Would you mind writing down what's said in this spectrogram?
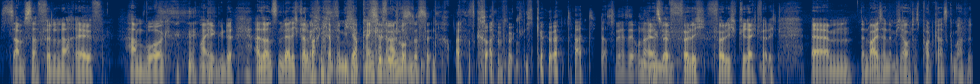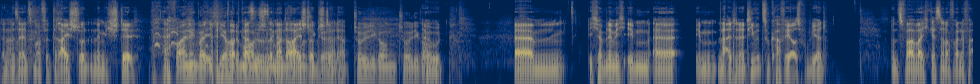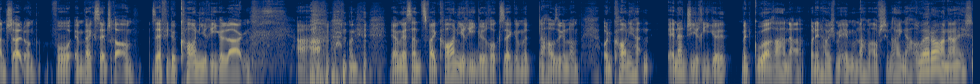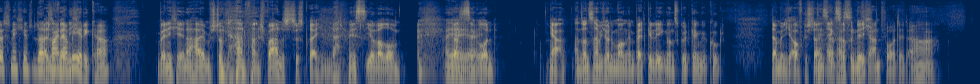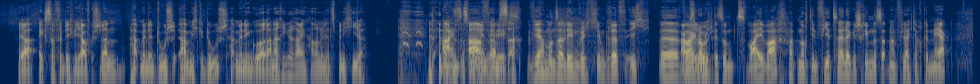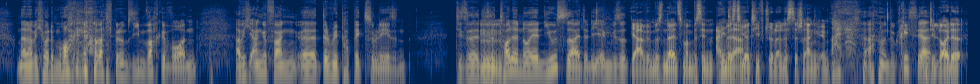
Samstag, Viertel nach elf. Hamburg. Meine Güte. Ansonsten werde ich gerade wach. Ich habe nämlich ich hab keinen Kaffee Angst, getrunken. dass der Nachbar das gerade wirklich gehört hat. Das wäre sehr unangenehm. Ja, das wäre völlig, völlig gerechtfertigt. Ähm, dann weiß er nämlich auch, dass Podcast gemacht wird. Dann ah. ist er jetzt mal für drei Stunden nämlich still. Vor allen Dingen, weil ich hier heute Morgen ist es immer drei Stunden still. Habe. Entschuldigung, Entschuldigung. Ja gut. Ähm, ich habe nämlich eben, äh, eben eine Alternative zu Kaffee ausprobiert. Und zwar war ich gestern auf einer Veranstaltung, wo im Backstage-Raum sehr viele Corny-Riegel lagen. Aha. Und wir haben gestern zwei Corny-Riegel-Rucksäcke mit nach Hause genommen. Und Corny hat einen Energy-Riegel mit Guarana. Und den habe ich mir eben nach dem Aufstehen reingehauen. Guarana? Ist das nicht in Lateinamerika? Also wenn, wenn, ich in einer halben Stunde anfange, Spanisch zu sprechen, dann wisst ihr warum. Ah, das ist der Grund. Ja, ansonsten habe ich heute Morgen im Bett gelegen und Squid Game geguckt. Dann bin ich aufgestanden, Deshalb extra hast für du dich. geantwortet. Ah. Ja, extra für dich bin ich aufgestanden, hab mir eine Dusche, hab mich geduscht, hab mir den Guarana-Riegel reingehauen und jetzt bin ich hier. das ist mein Felix. Samstag. Wir haben unser Leben richtig im Griff. Ich äh, war, glaube ich, bis um zwei wach, hab noch den Vierzeiler geschrieben, das hat man vielleicht auch gemerkt. Und dann habe ich heute Morgen, aber ich bin um sieben wach geworden, habe ich angefangen, äh, The Republic zu lesen. Diese, diese mm. tolle neue Newsseite, die irgendwie so. Ja, wir müssen da jetzt mal ein bisschen Alter. investigativ journalistisch rangehen. Alter, und du kriegst ja. Und die Leute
